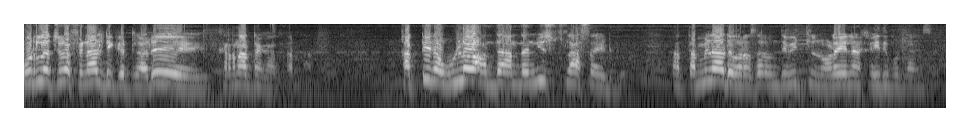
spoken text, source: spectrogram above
ஒரு லட்ச ரூபா பெனால்ட்டி கட்டுறாரு கர்நாடகா கர்நாடகா. கட்டி நான் உள்ள அந்த அந்த நியூஸ் ஃப்ளாஷ் ஆகிடுது நான் தமிழ்நாடு வரேன் சார் வந்து வீட்டில் நுழையலாம் கைது பண்ணுறாங்க சார்.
